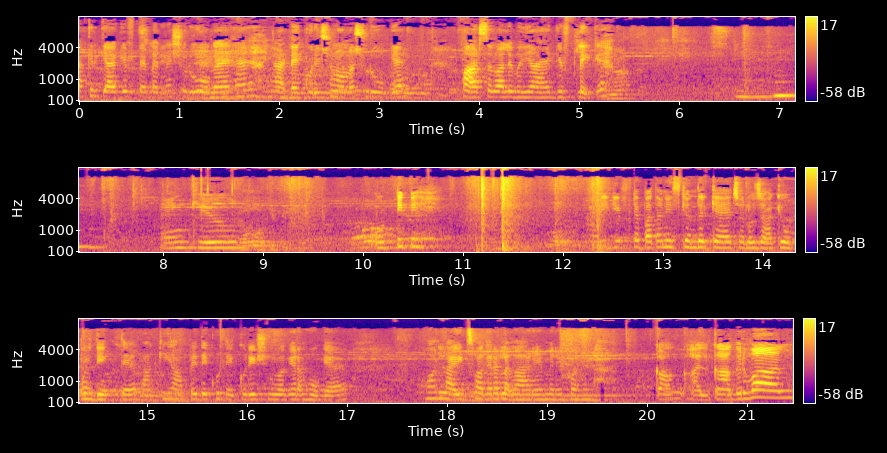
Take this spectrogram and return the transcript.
आखिर क्या गिफ्ट है मेरे शुरू हो गए हैं। यहाँ डेकोरेशन होना शुरू हो गया। है पार्सल वाले भैया आए गिफ्ट लेके। Thank you O T P gift है पता नहीं इसके अंदर क्या है चलो जाके ऊपर देखते हैं। बाकी यहाँ पे देखो डेकोरेशन वगैरह हो गया है। और लाइट्स वगैरह लगा रहे हैं मेरे बहन का अलका अग्रवाल।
